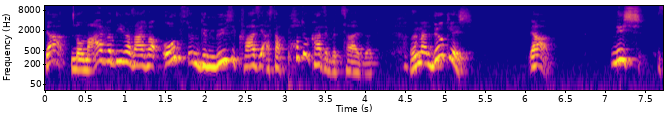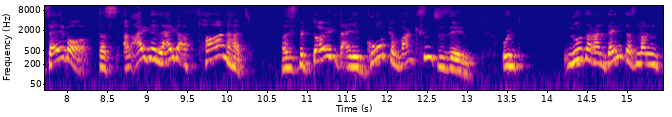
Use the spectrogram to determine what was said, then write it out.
ja, Normalverdiener sag ich mal, Obst und Gemüse quasi aus der Portokasse bezahlt wird. Und wenn man wirklich ja, nicht selber das am eigenen Leibe erfahren hat, was es bedeutet eine Gurke wachsen zu sehen und nur daran denkt dass man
